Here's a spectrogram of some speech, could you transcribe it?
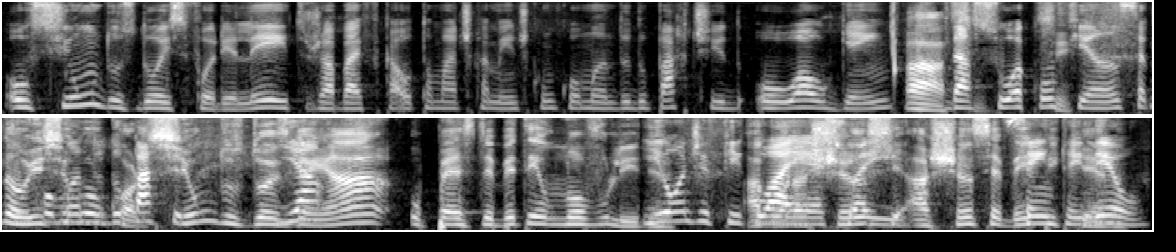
Ou se um dos dois for eleito, já vai ficar automaticamente com o comando do partido. Ou alguém Ah, da sim, sua sim. confiança Não, com o isso eu comando do partido. Se um dos dois E a- ganhar, o PSDB tem um novo líder. E onde fica Agora, o Aécio a chance, aí? A chance é bem Você pequena. entendeu?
